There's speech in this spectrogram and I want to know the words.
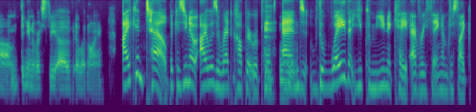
um, the University of Illinois. I can tell because, you know, I was a red carpet reporter mm-hmm. and the way that you communicate everything, I'm just like,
